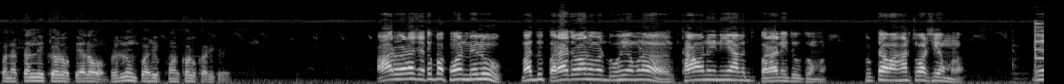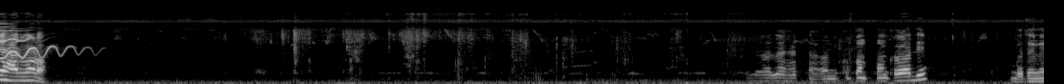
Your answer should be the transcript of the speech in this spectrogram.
પણ અત્યારે નહીં કરો પહેલાં વાપરેલું ને પછી ફોન કરું કરી કરી હારું હેડો છે તું ફોન મેલું. મારે દૂધ ભરા જવાનું મારે ડોહી હમણાં ખાવાનું નહીં હાલે ભરા નહીં દઉં તો હમણાં. છૂટા વાહન ચોર છે હમણાં. એ હારું હેડો. એટલે હેઠા પણ ફોન કરવા દે. બધાને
